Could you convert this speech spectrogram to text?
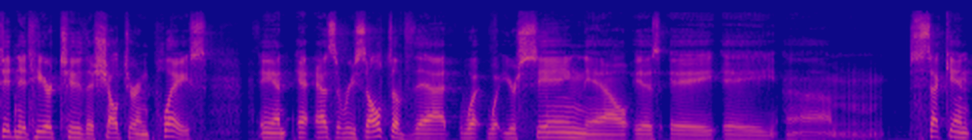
didn't adhere to the shelter in place. And as a result of that, what, what you're seeing now is a, a um, second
